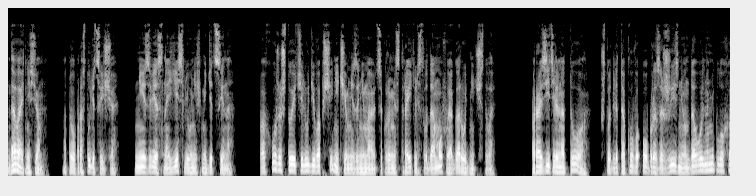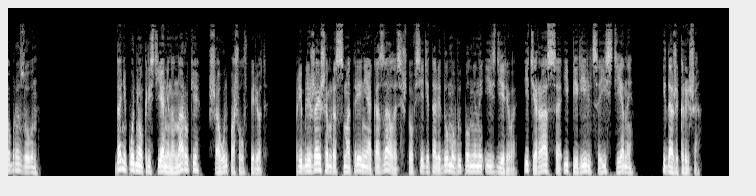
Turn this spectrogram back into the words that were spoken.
«Давай отнесем, а то простудится еще. Неизвестно, есть ли у них медицина. Похоже, что эти люди вообще ничем не занимаются, кроме строительства домов и огородничества. Поразительно то, что для такого образа жизни он довольно неплохо образован». Дани поднял крестьянина на руки, Шауль пошел вперед. При ближайшем рассмотрении оказалось, что все детали дома выполнены из дерева. И терраса, и перильца, и стены, и даже крыша.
